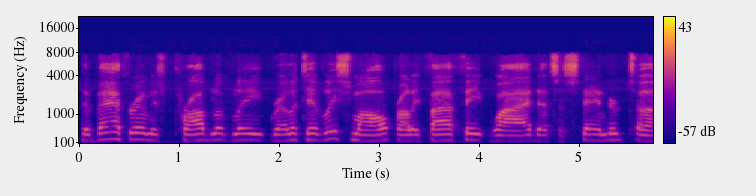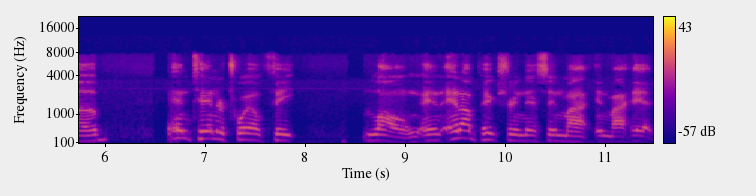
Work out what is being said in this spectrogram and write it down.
the bathroom is probably relatively small, probably five feet wide. That's a standard tub, and ten or twelve feet long. And and I'm picturing this in my in my head.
